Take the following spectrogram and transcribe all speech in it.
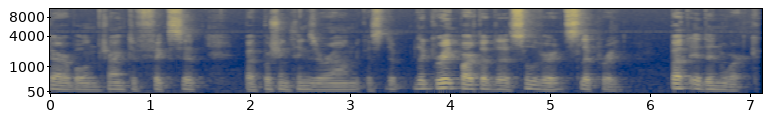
terrible. I'm trying to fix it by pushing things around because the, the great part of the silver is slippery, but it didn't work.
